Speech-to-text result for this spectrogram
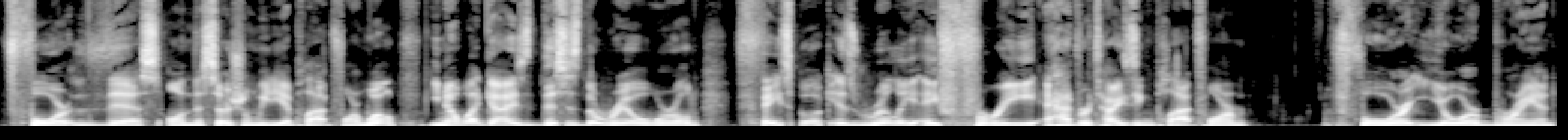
for this on the social media platform. Well, you know what, guys? This is the real world. Facebook is really a free advertising platform for your brand.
